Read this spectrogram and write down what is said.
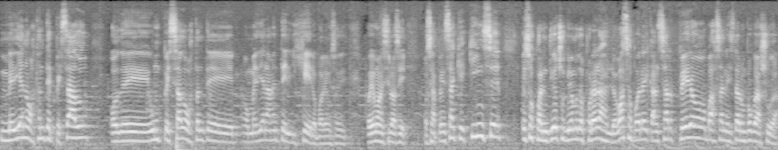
mediano bastante pesado o de un pesado bastante o medianamente ligero, podemos, podemos decirlo así. O sea, pensá que 15, esos 48 km por hora lo vas a poder alcanzar, pero vas a necesitar un poco de ayuda.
